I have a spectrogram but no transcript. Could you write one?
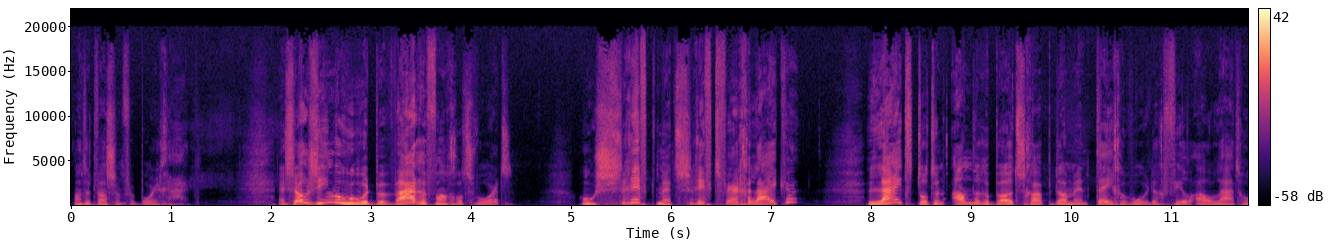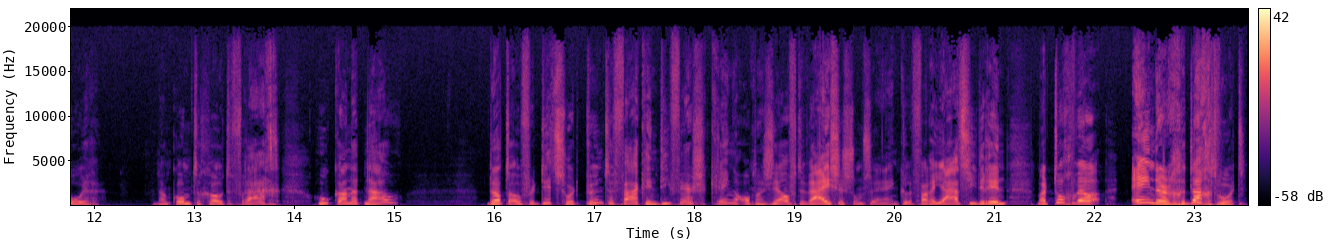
Want het was een verborgenheid. En zo zien we hoe het bewaren van Gods woord, hoe schrift met schrift vergelijken, leidt tot een andere boodschap dan men tegenwoordig veelal laat horen. En dan komt de grote vraag: hoe kan het nou dat over dit soort punten vaak in diverse kringen op eenzelfde wijze, soms een enkele variatie erin, maar toch wel eender gedacht wordt?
